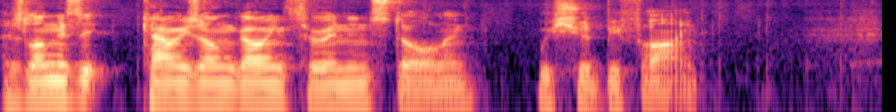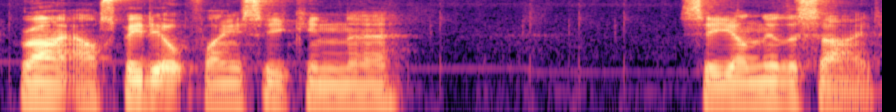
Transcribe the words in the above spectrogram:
As long as it carries on going through and installing, we should be fine. Right, I'll speed it up for you so you can uh, see on the other side.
